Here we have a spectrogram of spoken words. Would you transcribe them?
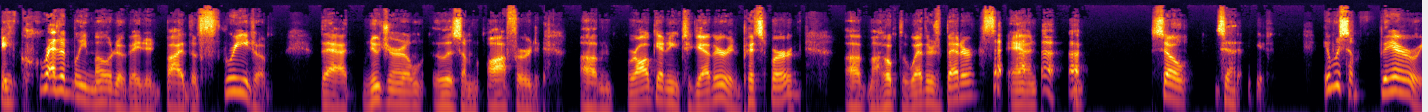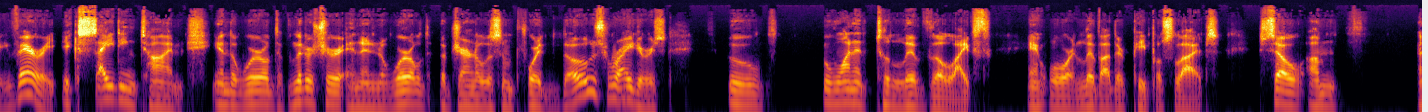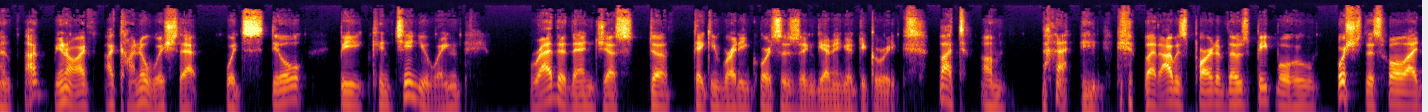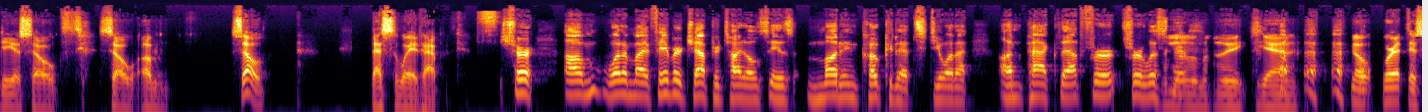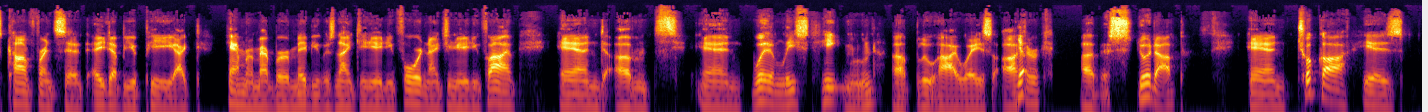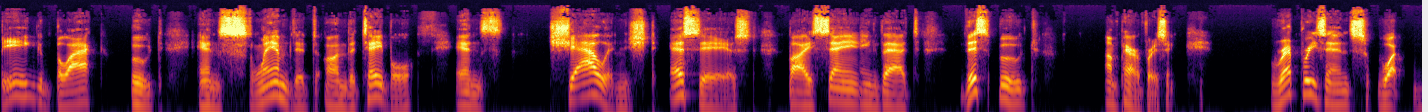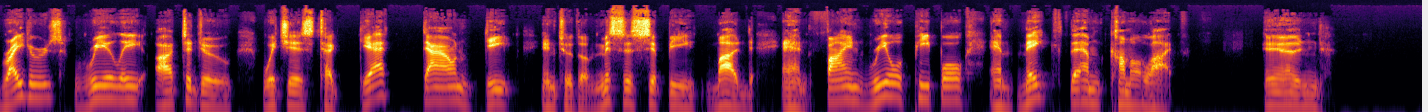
incredibly motivated by the freedom that new journalism offered. Um, we're all getting together in Pittsburgh. Uh, I hope the weather's better. And so, so it was a very, very exciting time in the world of literature and in the world of journalism for those writers who who wanted to live the life and or live other people's lives. So, um, I, you know, I I kind of wish that would still be continuing rather than just uh, taking writing courses and getting a degree. But um, but I was part of those people who pushed this whole idea. So, so, um, so that's the way it happened. Sure. Um, one of my favorite chapter titles is "Mud and Coconuts." Do you want to unpack that for for listeners? Oh yeah. no, we're at this conference at AWP. I can't remember. Maybe it was 1984, 1985, and um, and William Least Heat Moon, uh, Blue Highways author, yep. uh, stood up and took off his big black boot and slammed it on the table and challenged essayists by saying that this boot, I'm paraphrasing, represents what writers really ought to do, which is to get down deep into the Mississippi mud and find real people and make them come alive. And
